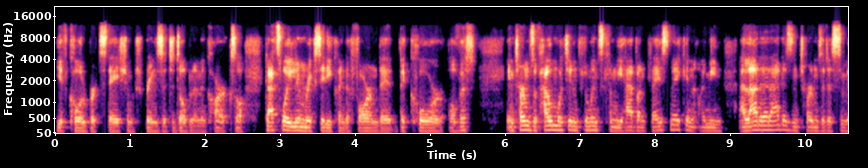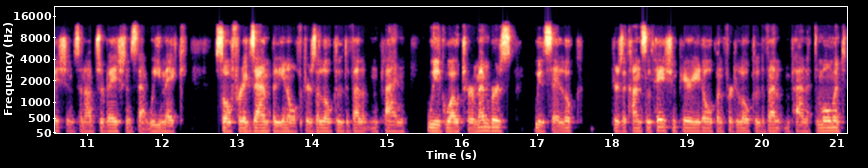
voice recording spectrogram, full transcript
You have Colbert Station, which brings it to Dublin and Cork. So that's why Limerick City kind of formed the, the core of it. In terms of how much influence can we have on placemaking, I mean, a lot of that is in terms of the submissions and observations that we make. So, for example, you know, if there's a local development plan, we'll go out to our members, we'll say, look, there's a consultation period open for the local development plan at the moment.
